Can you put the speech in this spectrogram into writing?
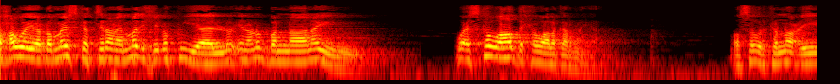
waxaa weeye dhammayska tirane madaxiiba ku yaallo inaan u bannaanayn. Waa iska waadixo waa la garanayaa. Waa sawirka noocii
